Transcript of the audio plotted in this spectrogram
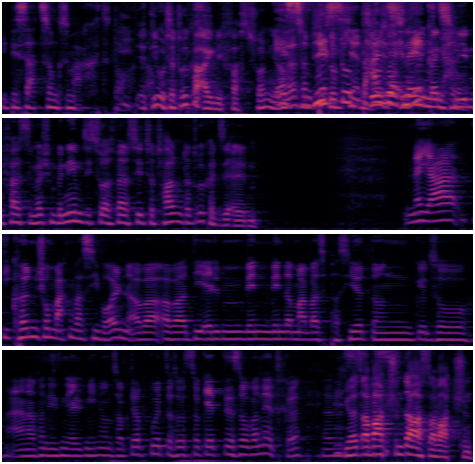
die Besatzungsmacht dort. Die Unterdrücker eigentlich fast schon, ja. Es so ein wirkt bisschen. total so wie sind die Menschen jedenfalls. Die Menschen benehmen sich so, als wären das die totalen Unterdrücker, diese Elben. Naja, die können schon machen, was sie wollen, aber, aber die Elben, wenn, wenn da mal was passiert, dann geht so einer von diesen Elben hin und sagt, ja gut, so, so geht das aber nicht. Gell? Das Ja, das Erwatschen, da ist Erwatschen.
